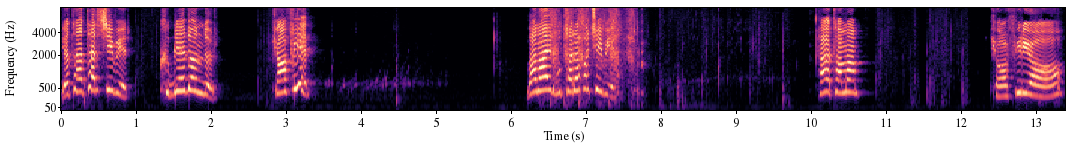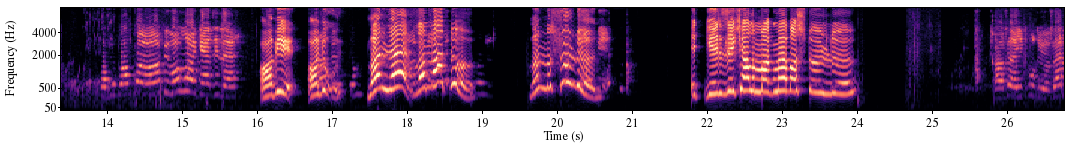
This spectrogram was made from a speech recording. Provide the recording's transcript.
Yatağı ters çevir. Kıbleye döndür. Kafir. Lan hayır bu tarafa çevir. Ha tamam. Kafir ya. Abi vallahi abi vallahi geldiler. Abi abi lan ne? Lan ne yaptı? Lan nasıl öldün? Et gerizekalı magmaya bastı öldü. Abi ayıp oluyor. Ver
